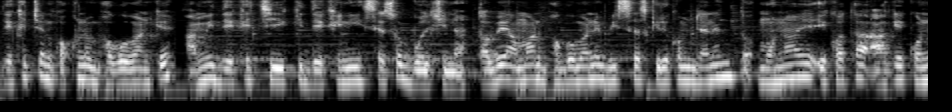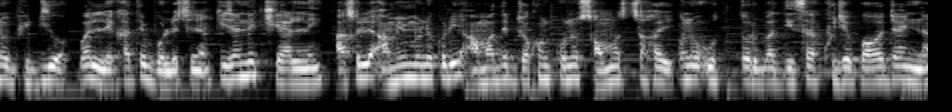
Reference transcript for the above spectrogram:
দেখেছেন কখনো ভগবানকে? আমি দেখেছি কি দেখিনি, সেসব বলছি না। তবে আমার ভগবানে বিশ্বাস কীরকম জানেন তো? মনে হয় কথা আগে কোনো ভিডিও বা লেখাতে বলেছিলাম। কি জানি খেয়াল নেই। আসলে আমি মনে করি আমাদের যখন কোনো সমস্যা হয়, কোনো উত্তর বা দিশা খুঁজে পাওয়া যায় না,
